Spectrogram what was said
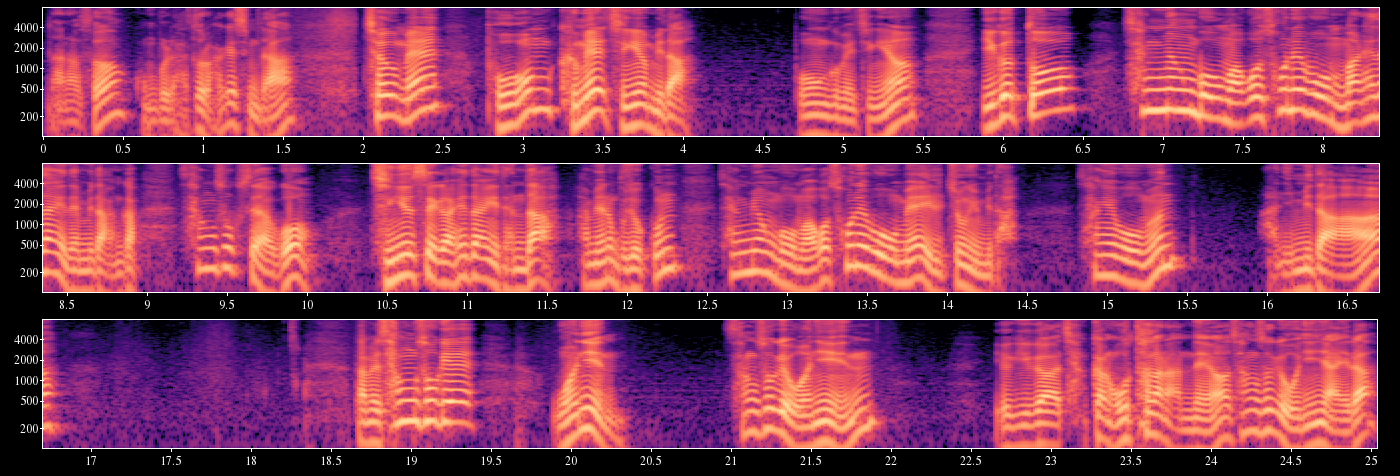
나눠서 공부를 하도록 하겠습니다. 처음에 보험금의 증여입니다. 보험금의 증여. 이것도 생명보험하고 손해보험만 해당이 됩니다. 그러니까 상속세하고 증여세가 해당이 된다 하면 무조건 생명보험하고 손해보험의 일종입니다. 상해보험은 아닙니다. 다음에 상속의 원인, 상속의 원인 여기가 잠깐 오타가 났네요. 상속의 원인이 아니라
